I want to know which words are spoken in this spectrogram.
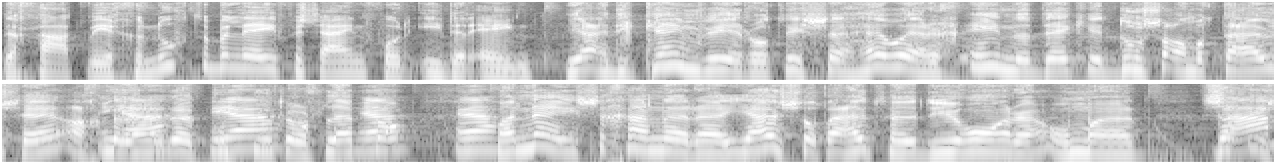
er gaat weer genoeg te beleven zijn voor iedereen. Ja, die gamewereld is eh, heel erg in. Dat denk je, doen ze allemaal thuis, hè, achter Ja, de computer ja, of laptop. ja, ja. Maar nee, ze gaan er eh, juist op uit, eh, de jongeren, om dat in Samen.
